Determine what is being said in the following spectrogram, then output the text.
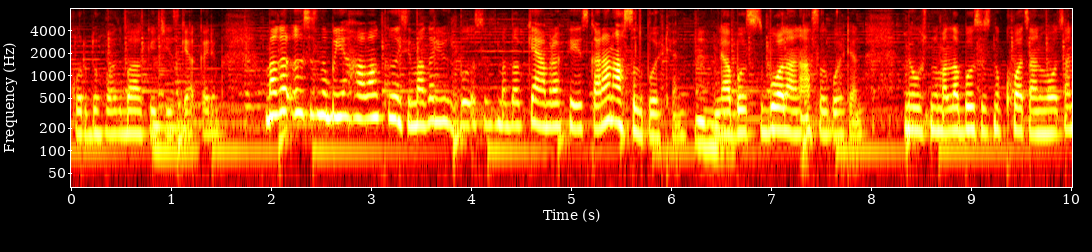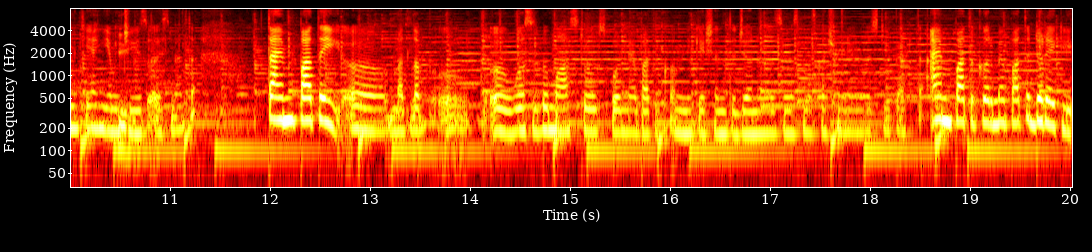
کوٚر دۄہَس باقٕے چیٖز کیٛاہ کٔرِم۔ مگر ٲسٕس نہٕ بہٕ یہِ ہاوان کٲنٛسہِ مگر یُس بہٕ ٲسٕس مطلب کیمرا فیس کَران اَصٕل پٲٹھۍ یا بہٕ ٲسٕس بولان اَصٕل پٲٹھۍ۔ مےٚ اوس نہٕ مطلب بہٕ ٲسٕس نہٕ کھوژان ووژان کینٛہہ یِم چیٖز ٲسۍ مےٚ تہٕ تَمہِ پَتَے مطلب ٲسٕس بہٕ ماسٹٲرٕس کوٚر مےٚ پَتہٕ کوٚمنِکیشَن تہٕ جٔرنَلِزمَس منٛز کَشمیٖر یوٗنیورسٹی پٮ۪ٹھ تہٕ اَمہِ پَتہٕ کٔر مےٚ پَتہٕ ڈِریکٹلی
